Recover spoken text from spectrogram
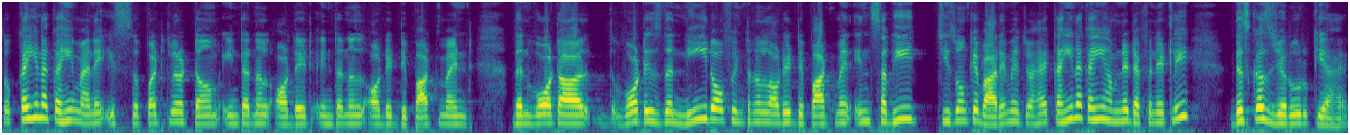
सो so, कहीं ना कहीं मैंने इस particular term internal audit internal audit department then what are what is the need of internal audit department इन सभी चीज़ों के बारे में जो है कहीं ना कहीं हमने डेफिनेटली डिस्कस ज़रूर किया है।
